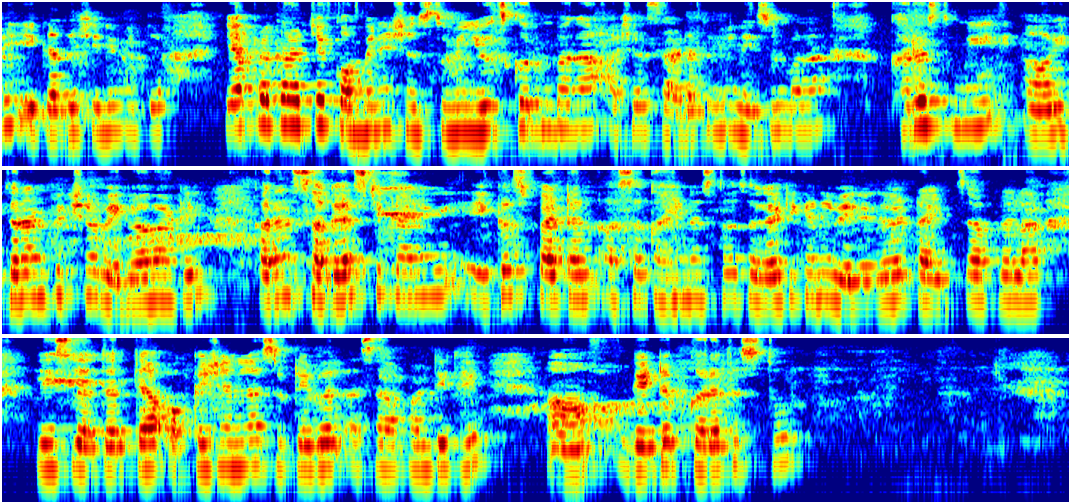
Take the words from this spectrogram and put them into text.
आषाढी एकादशीनिमित्त या प्रकारचे कॉम्बिनेशन्स तुम्ही यूज करून बघा. अशा साड्या तुम्ही नेसून बघा. खरंच तुम्ही इतरांपेक्षा वेगळं वाटेल. कारण सगळ्याच ठिकाणी एकच पॅटर्न असं काही नसतं. सगळ्या ठिकाणी वेगवेगळ्या टाईपचं आपल्याला नेसलं तर त्या ऑकेजनला सुटेबल असं आपण तिथे गेटअप करत असतो.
